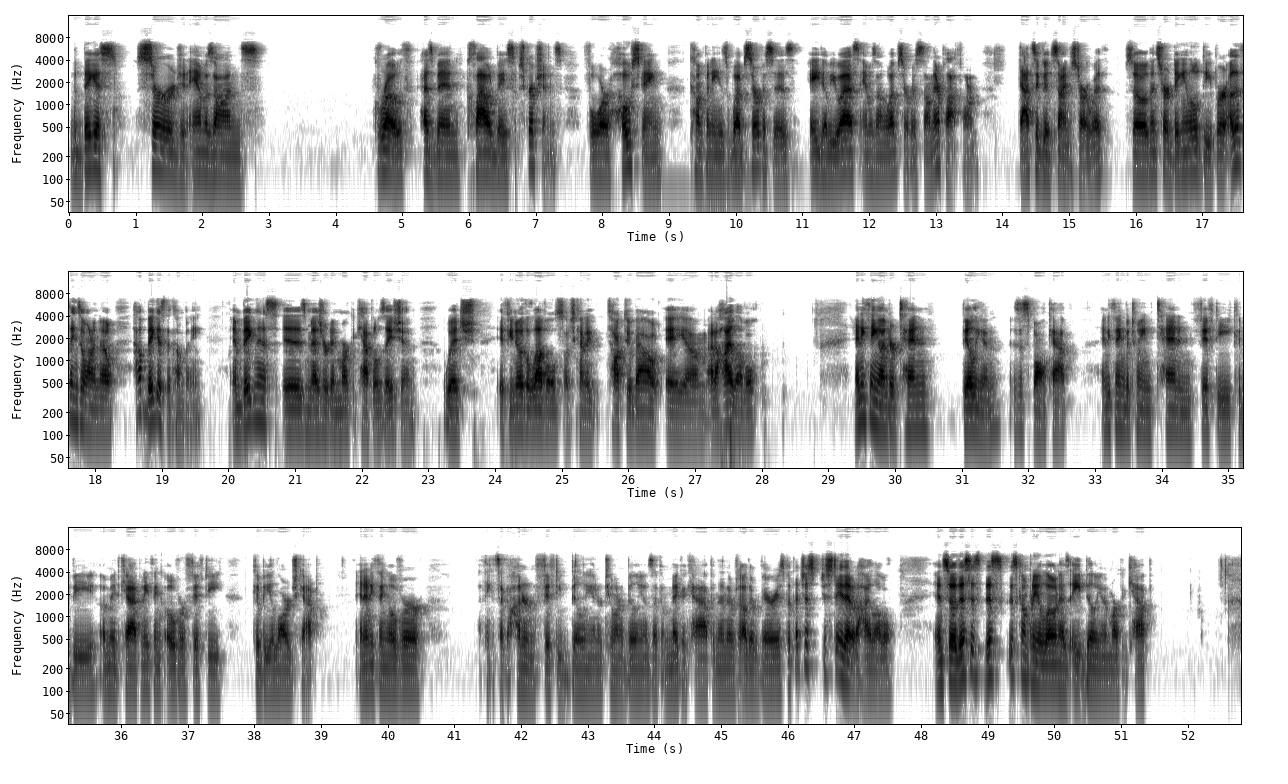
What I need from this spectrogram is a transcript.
the biggest surge in Amazon's growth has been cloud based subscriptions for hosting companies' web services, AWS, Amazon Web Services on their platform. That's a good sign to start with. So then start digging a little deeper. Other things I want to know how big is the company? And bigness is measured in market capitalization, which, if you know the levels, I'll just kind of talked to about a um, at a high level. Anything under 10 billion is a small cap. Anything between 10 and 50 could be a mid cap. Anything over 50 could be a large cap. And anything over, I think it's like 150 billion or 200 billion is like a mega cap. And then there's other various, but that just just stay that at a high level. And so this is this this company alone has 8 billion in market cap.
